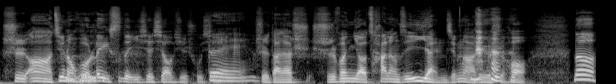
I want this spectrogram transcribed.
是啊，经常会有类似的一些消息出现，对是大家十十分要擦亮自己眼睛了。这个时候，那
